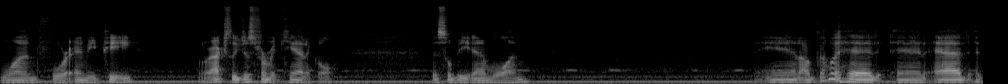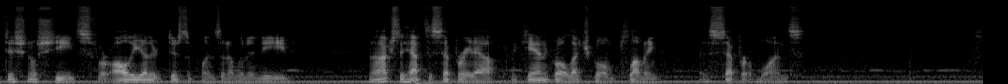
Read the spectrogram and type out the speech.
one for MEP, or actually just for mechanical. This will be M1. And I'll go ahead and add additional sheets for all the other disciplines that I'm going to need. And I'll actually have to separate out mechanical, electrical, and plumbing as separate ones. So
